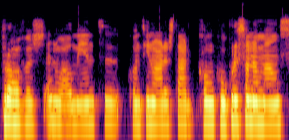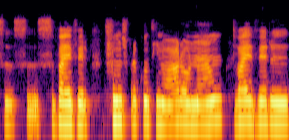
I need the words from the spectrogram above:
provas anualmente, continuar a estar com, com o coração na mão se, se, se, vai haver fundos para continuar ou não, se vai haver uh,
